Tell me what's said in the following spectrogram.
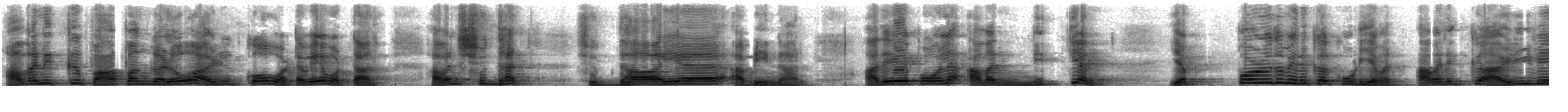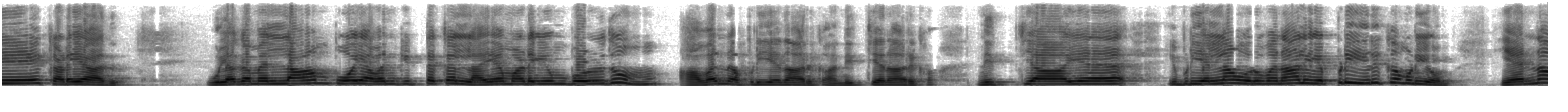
அவனுக்கு பாப்பங்களோ அழுக்கோ ஒட்டவே ஒட்டாது. அவன் சுத்தன். சுத்தாய அப்படின்னார். அதே போல அவன் நித்யன். எப்பொழுதும் இருக்கக்கூடியவன். அவனுக்கு அழிவே கிடையாது. உலகமெல்லாம் போய் அவன் கிட்டக்க லயமடையும் பொழுதும் அவன் அப்படியே தான் இருக்கான் நித்தியனா இருக்கான். நித்யாய இப்படி எல்லாம் ஒருவனால எப்படி இருக்க முடியும்? ஏன்னா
